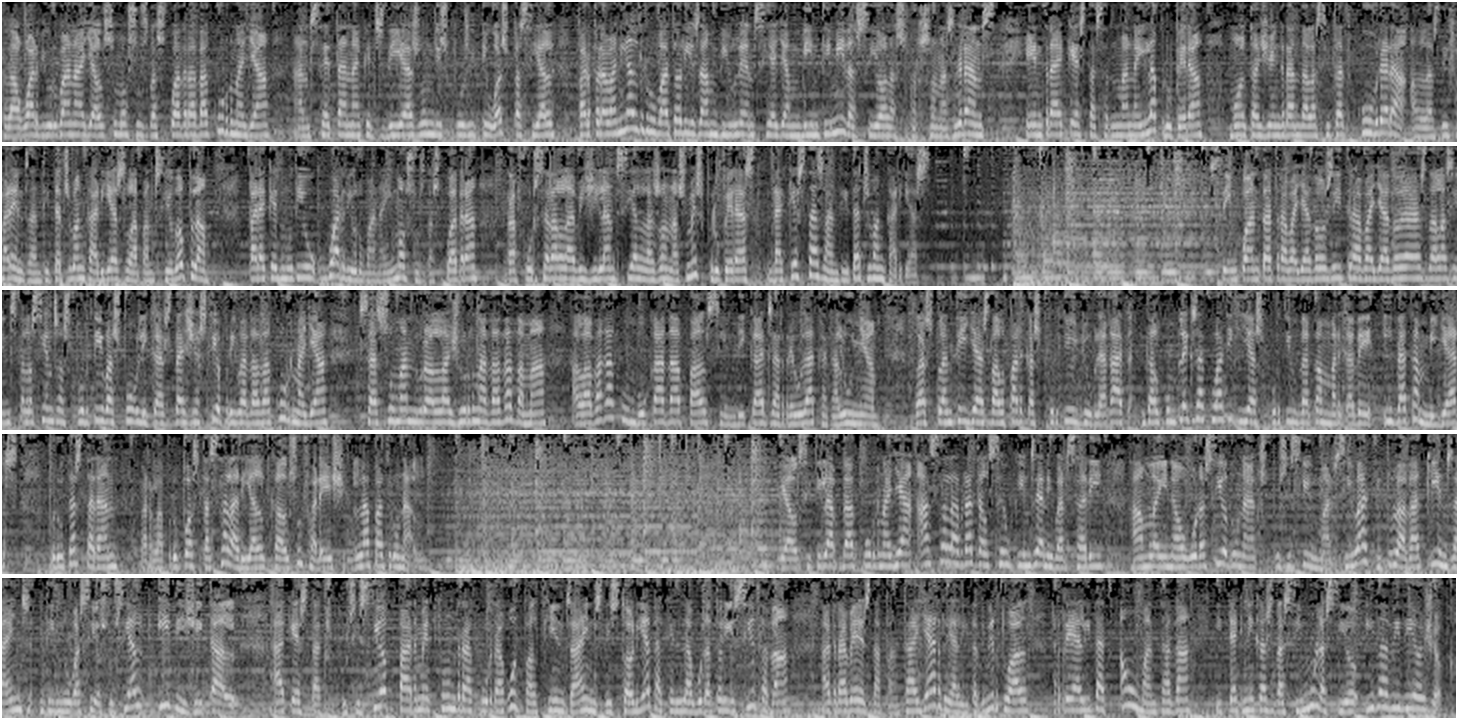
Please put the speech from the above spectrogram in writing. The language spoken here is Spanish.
La Guàrdia Urbana i els Mossos d'Esquadra de Cornellà enceten aquests dies un dispositiu especial per prevenir els robatoris amb violència i amb intimidació a les persones grans. Entre aquesta setmana i la propera, molta gent gran de la ciutat cobrarà en les diferents entitats bancàries la pensió doble. Per aquest motiu, Guàrdia Urbana i Mossos d'Esquadra reforçaran la vigilància en les zones més properes d'aquestes entitats bancàries. 50 treballadors i treballadores de les instal·lacions esportives públiques de gestió privada de Cornellà se sumen durant la jornada de demà a la vaga convocada pels sindicats arreu de Catalunya. Les plantilles del Parc Esportiu Llobregat, del Complex Aquàtic i Esportiu de Can Mercader i de Can Millars protestaran per la proposta salarial que els ofereix la patronal. I el City Lab de Cornellà ha celebrat el seu 15è aniversari amb la inauguració d'una exposició immersiva titulada 15 anys d'innovació social i digital. Aquesta exposició permet fer un recorregut pel 15 anys d'història d'aquest laboratori ciutadà a través de pantalla, realitat virtual, realitat augmentada i tècniques de simulació i de videojoc.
